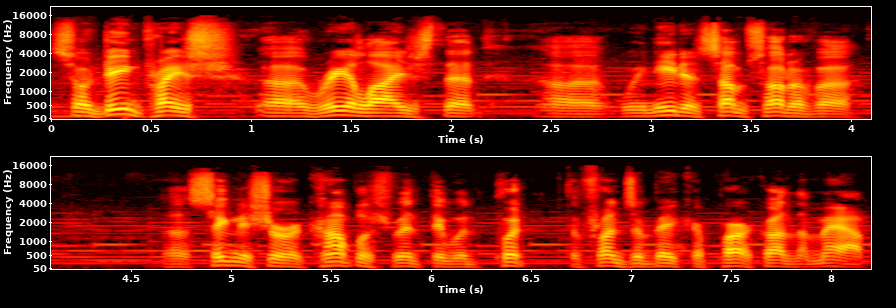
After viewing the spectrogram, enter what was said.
So Dean Price uh, realized that uh, we needed some sort of a, a, signature accomplishment that would put the Friends of Baker Park on the map,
